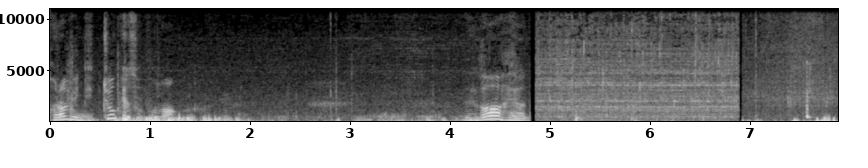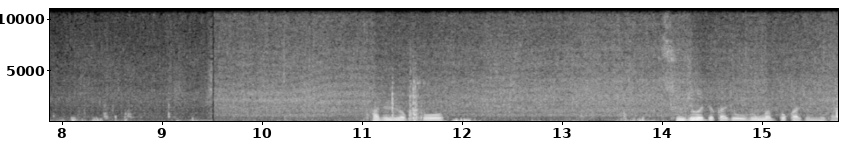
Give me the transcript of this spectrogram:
바람이 네 쪽에서 부나? 내가 해야 돼. 파를 넣고 숨 죽을 때까지 5분간 볶아줍니다.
